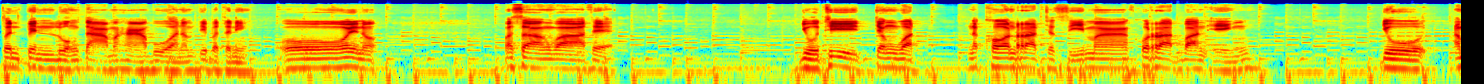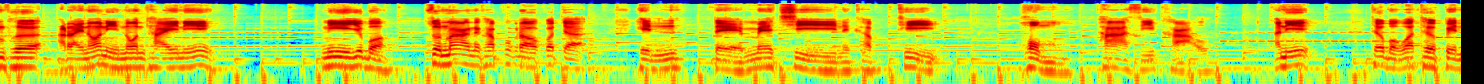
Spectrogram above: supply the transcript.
เพิ่นเป็นหลวงตามหาบัวน้ำที่ปัตตานีโอ้ยเนาะมาสร้างว่าแท้อยู่ที่จังหวัดนครราชสีมาโคราชบ้านเอง อยู่ อำเภออะไรเนาะนี่โนนไทยนี้มีอยู่บ่ส่วนมากนะครับ พวกเราก็จะเห็นแต่แม่ชีนะครับที่ห่มผ้าสีขาว อันนี้เธอบอกว่าเธอเป็น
